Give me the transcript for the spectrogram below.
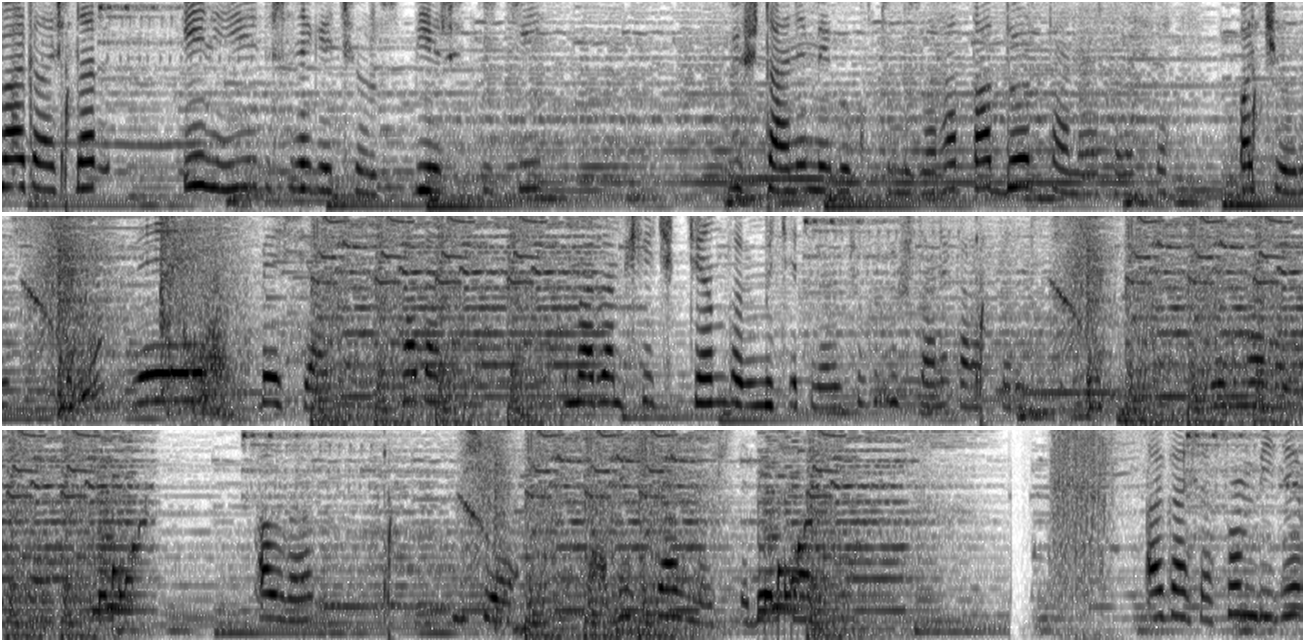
Ve arkadaşlar en iyi yedisine geçiyoruz. Bir, iki, üç tane mega kutumuz var. Hatta dört tane arkadaşlar. Açıyoruz. Ve 5 yani. Zaten bunlardan bir şey çıkacağını da ümit etmiyorum. Çünkü 3 tane karakterimiz çıktı. Allah'ım. Bir şey. Ya 5 yazma işte. 5 yazma. Arkadaşlar son bir de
